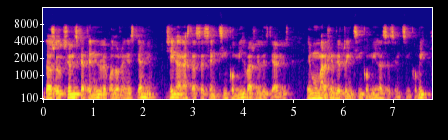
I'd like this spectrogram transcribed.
Las reducciones que ha tenido el Ecuador en este año llegan hasta 65 mil barriles diarios en un margen de 35 mil a 65 mil.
